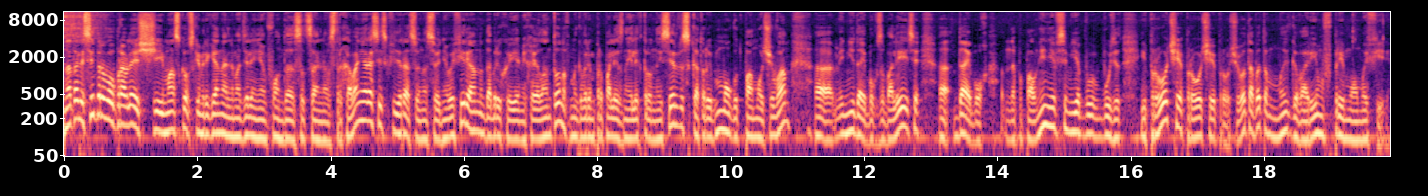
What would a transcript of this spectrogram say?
Наталья Сидорова, управляющий Московским региональным отделением Фонда социального страхования Российской Федерации у нас сегодня в эфире. Анна Добрюха и я, Михаил Антонов. Мы говорим про полезные электронные сервисы, которые могут помочь вам. Э, не дай бог заболеете, э, дай бог на пополнение в семье будет и прочее, прочее, прочее. Вот об этом мы говорим в прямом эфире.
